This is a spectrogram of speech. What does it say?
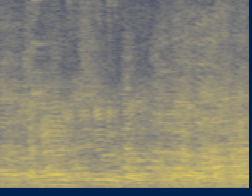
Inimitable.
